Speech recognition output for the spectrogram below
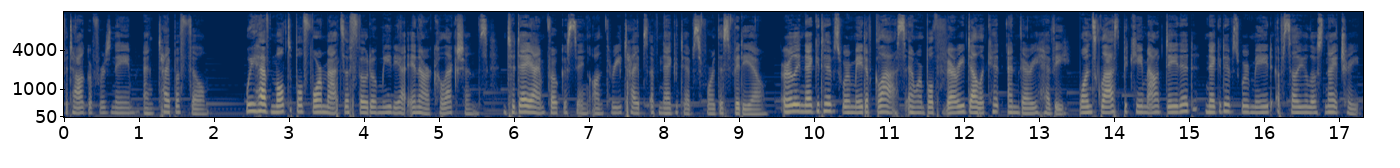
photographer's name, and type of film. We have multiple formats of photo media in our collections, and today I'm focusing on three types of negatives for this video. Early negatives were made of glass and were both very delicate and very heavy. Once glass became outdated, negatives were made of cellulose nitrate,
